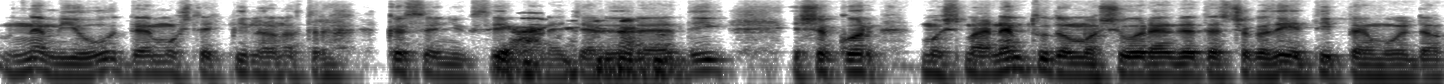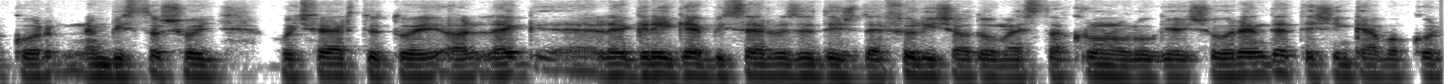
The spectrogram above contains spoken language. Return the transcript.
Nem jó, de most egy pillanatra köszönjük szépen egyelőre eddig, és akkor most már nem tudom a sorrendet, ez csak az én tippem volt, de akkor nem biztos, hogy, hogy Fertőtoj a leg, legrégebbi szerveződés, de föl is adom ezt a kronológiai sorrendet, és inkább akkor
